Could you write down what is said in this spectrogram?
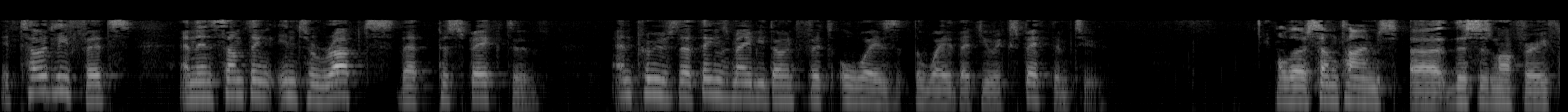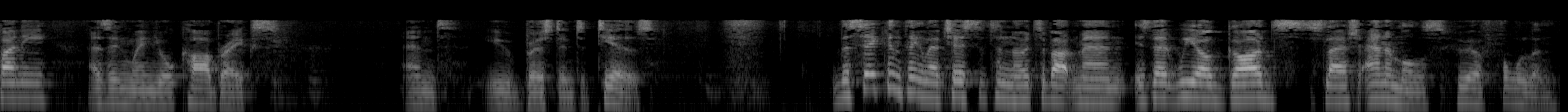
It totally fits, and then something interrupts that perspective and proves that things maybe don't fit always the way that you expect them to. Although sometimes uh, this is not very funny, as in when your car breaks and you burst into tears. The second thing that Chesterton notes about man is that we are gods slash animals who have fallen.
